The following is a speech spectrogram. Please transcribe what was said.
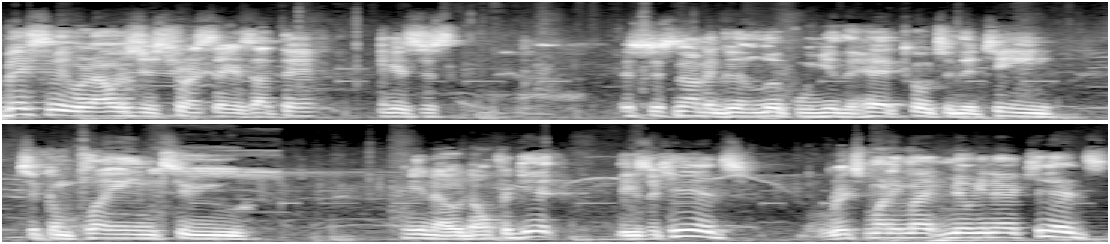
Basically, what I was just trying to say is, I think it's just it's just not a good look when you're the head coach of the team to complain to, you know, don't forget these are kids, rich money millionaire kids.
